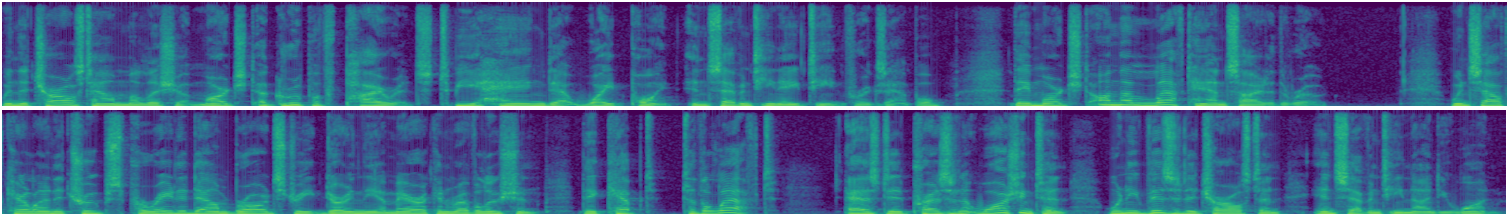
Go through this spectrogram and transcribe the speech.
When the Charlestown militia marched a group of pirates to be hanged at White Point in 1718, for example, they marched on the left hand side of the road. When South Carolina troops paraded down Broad Street during the American Revolution, they kept to the left, as did President Washington when he visited Charleston in 1791.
